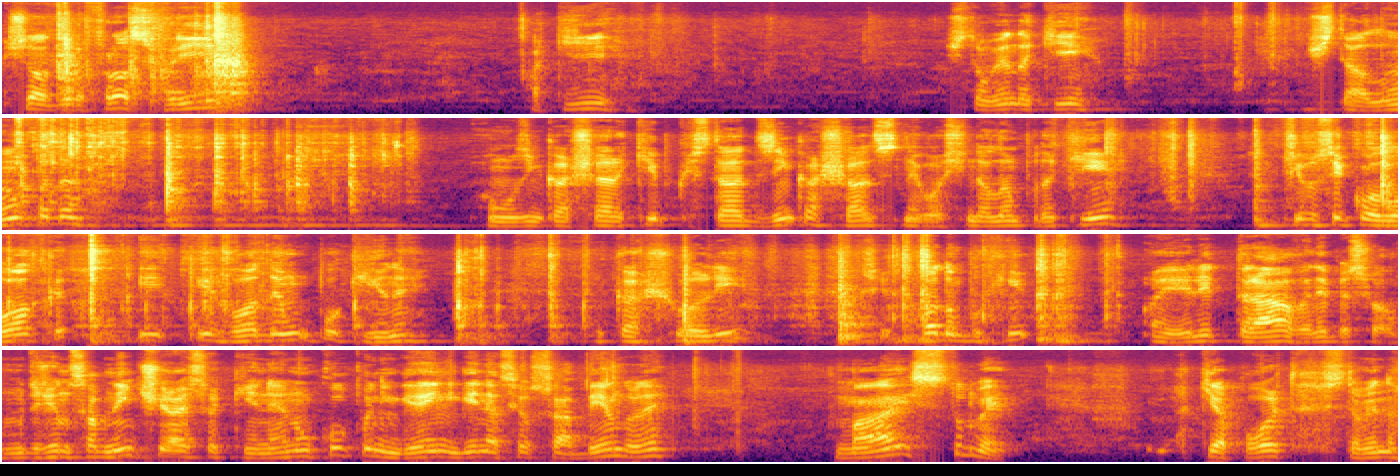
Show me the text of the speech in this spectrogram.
Geladeira frost free. Aqui Estão vendo aqui? Está a lâmpada. Vamos encaixar aqui porque está desencaixado esse negocinho da lâmpada aqui. Aqui você coloca e, e roda um pouquinho, né? Encaixou ali. Você roda um pouquinho. Aí ele trava, né, pessoal? Muita gente não sabe nem tirar isso aqui, né? Não culpa ninguém, ninguém nasceu sabendo, né? Mas tudo bem. Aqui a porta, vocês estão vendo?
